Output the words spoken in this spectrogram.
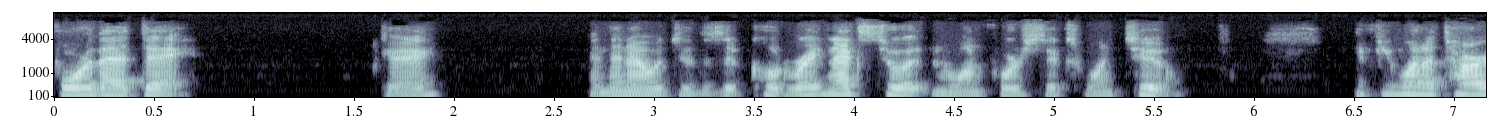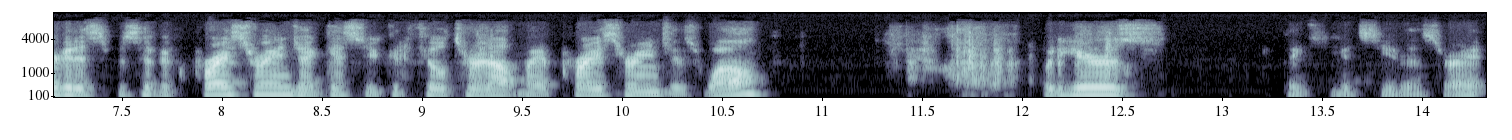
for that day. Okay. And then I would do the zip code right next to it in 14612. If you want to target a specific price range, I guess you could filter it out by price range as well. But here's, I think you can see this, right?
